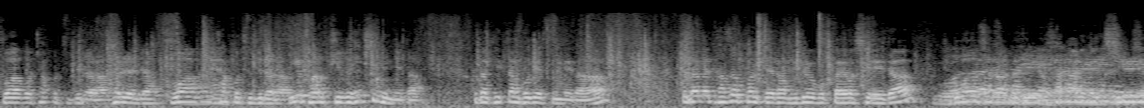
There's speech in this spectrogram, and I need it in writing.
구하고 자꾸 두드려라. 할렐루야. 구하고 자꾸 두드려라. 이게 바로 기도의 핵심입니다. 그 다음 뒷장 보겠습니다 그 다음에 다섯 번째로 한번 읽어볼까요? 시작. 무엇을 하든지 하나님의 진리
